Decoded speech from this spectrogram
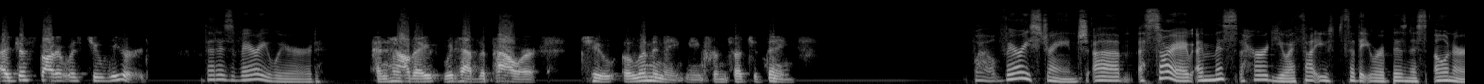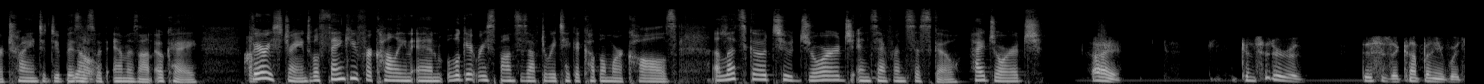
I just thought it was too weird, That is very weird. and how they would have the power to eliminate me from such a thing. Wow, very strange. Um, uh, sorry, I, I misheard you. I thought you said that you were a business owner trying to do business No. with Amazon. Okay. Very strange. Well, thank you for calling in. We'll get responses after we take a couple more calls. Uh, let's go to George in San Francisco. Hi, George. Hi. Consider this is a company which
